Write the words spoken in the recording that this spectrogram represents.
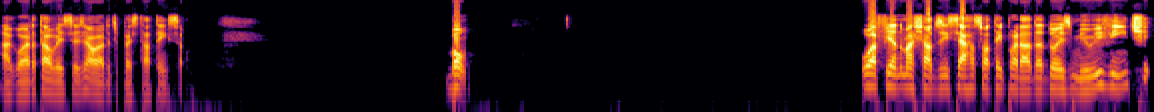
Agora talvez seja a hora de prestar atenção. Bom, o Afiano Machados encerra sua temporada 2020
